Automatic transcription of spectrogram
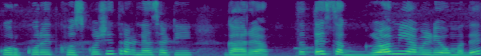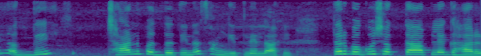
कुरकुरीत खुसखुशीत राहण्यासाठी घाऱ्या तर ते सगळं मी या व्हिडिओमध्ये अगदी छान पद्धतीनं सांगितलेलं आहे. तर बघू शकता आपले घार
